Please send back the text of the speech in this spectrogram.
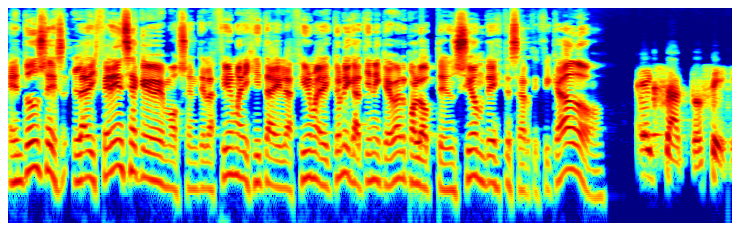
Entonces, la diferencia que vemos entre la firma digital y la firma electrónica tiene que ver con la obtención de este certificado? Exacto, sí.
